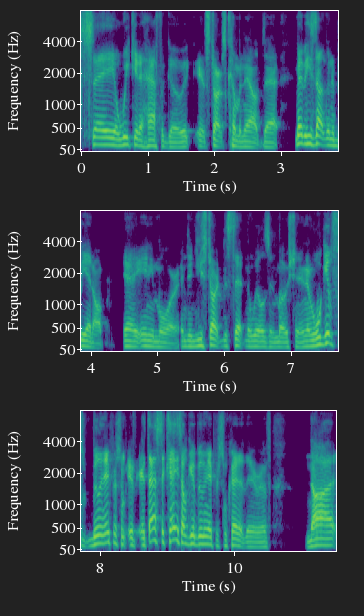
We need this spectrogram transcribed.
say a week and a half ago, it, it starts coming out that maybe he's not going to be at Auburn uh, anymore, and then you start to setting the wheels in motion, and then we'll give Billy Napier some. If, if that's the case, I'll give Billy Napier some credit there of not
